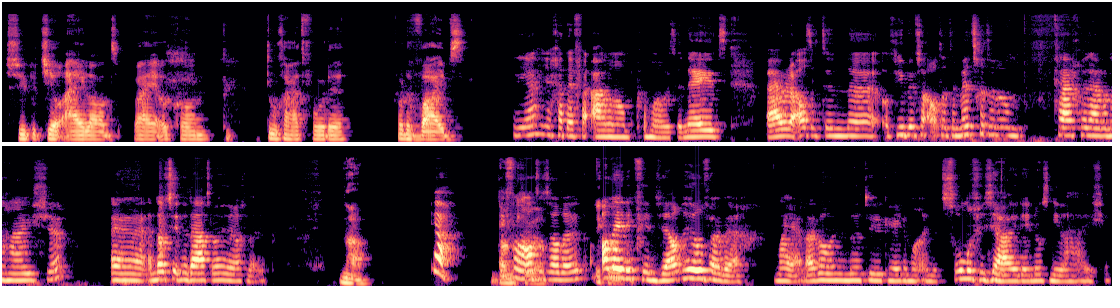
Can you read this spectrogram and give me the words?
super chill eiland waar je ook gewoon toe gaat voor de, voor de vibes. Ja, je gaat even Ameland promoten. Nee, het, wij hebben er altijd een, of heeft er altijd een wedstrijd en dan krijgen we daar een huisje. En dat is inderdaad wel heel erg leuk. Nou, Ja, ik vond het altijd wel leuk. Ik Alleen ook. ik vind het wel heel ver weg. Maar ja, wij wonen natuurlijk helemaal in het zonnige zuiden in ons nieuwe huisje.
